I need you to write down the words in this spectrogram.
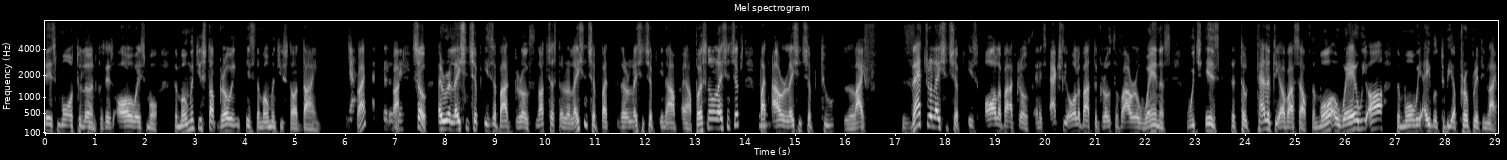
there's more to learn because there's always more. The moment you stop growing is the moment you start dying. Yeah. Right? Absolutely. Right. So a relationship is about growth, not just a relationship, but the relationship in our, in our personal relationships, mm-hmm. but our relationship to life. That relationship is all about growth and it's actually all about the growth of our awareness, which is the totality of ourselves. The more aware we are, the more we're able to be appropriate in life.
